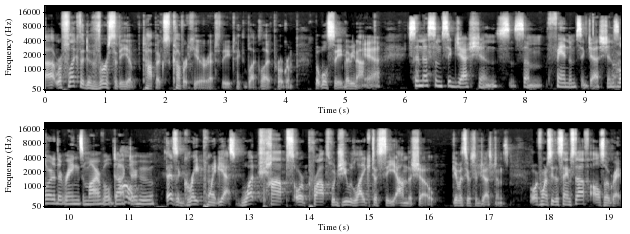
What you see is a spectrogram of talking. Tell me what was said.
uh, reflect the diversity of topics covered here at the Take the Black Live program. But we'll see. Maybe not. Yeah. Send us some suggestions, some fandom suggestions. Lord of the Rings, Marvel, Doctor Oh. Who. That's a great point. Yes. What pops or props would you like to see on the show? Give us your suggestions. Or if you want to see the same stuff, also great.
